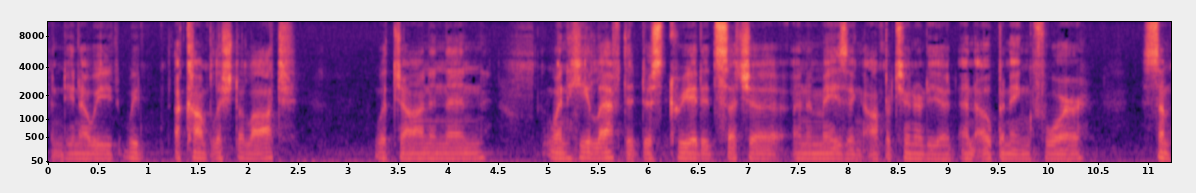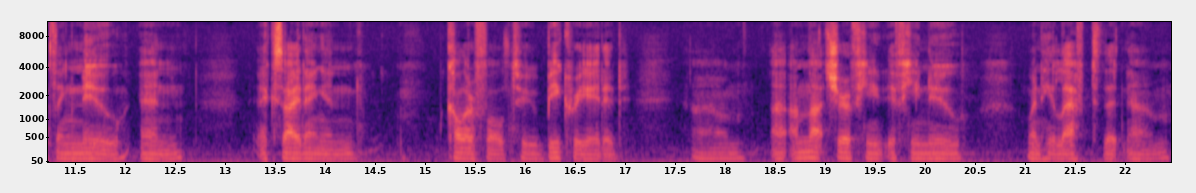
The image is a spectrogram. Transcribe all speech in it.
and you know, we we accomplished a lot with John, and then when he left, it just created such a an amazing opportunity, an opening for something new and exciting and colorful to be created. Um, I, I'm not sure if he if he knew when he left that um,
